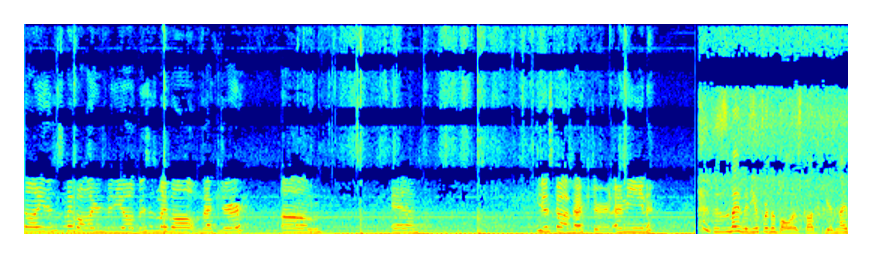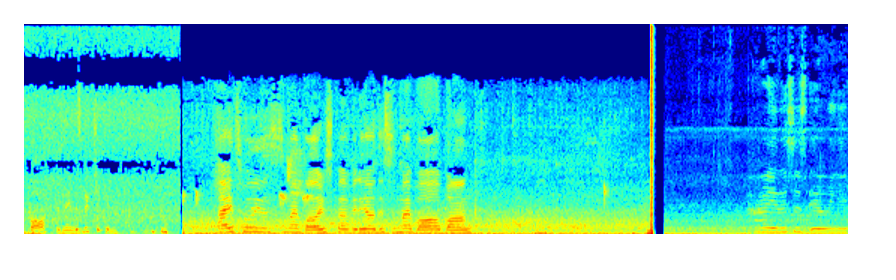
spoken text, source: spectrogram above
This is my ballers video. This is my ball, Vector. Um, and he just got vectored. I mean, This is my video for the Ballers Club. Here's my ball. His name is McChicken. Hi Tuli, this is my Ballers Club video. This is my ball, Bonk. Hi, this is Illy.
